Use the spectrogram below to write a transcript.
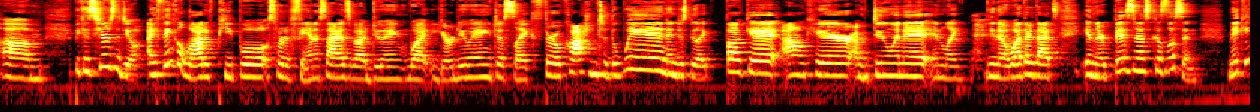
Um, because here's the deal. I think a lot of people sort of fantasize about doing what you're doing, just like throw caution to the wind and just be like, fuck it, I don't care, I'm doing it. And like, you know, whether that's in their business, because listen, making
